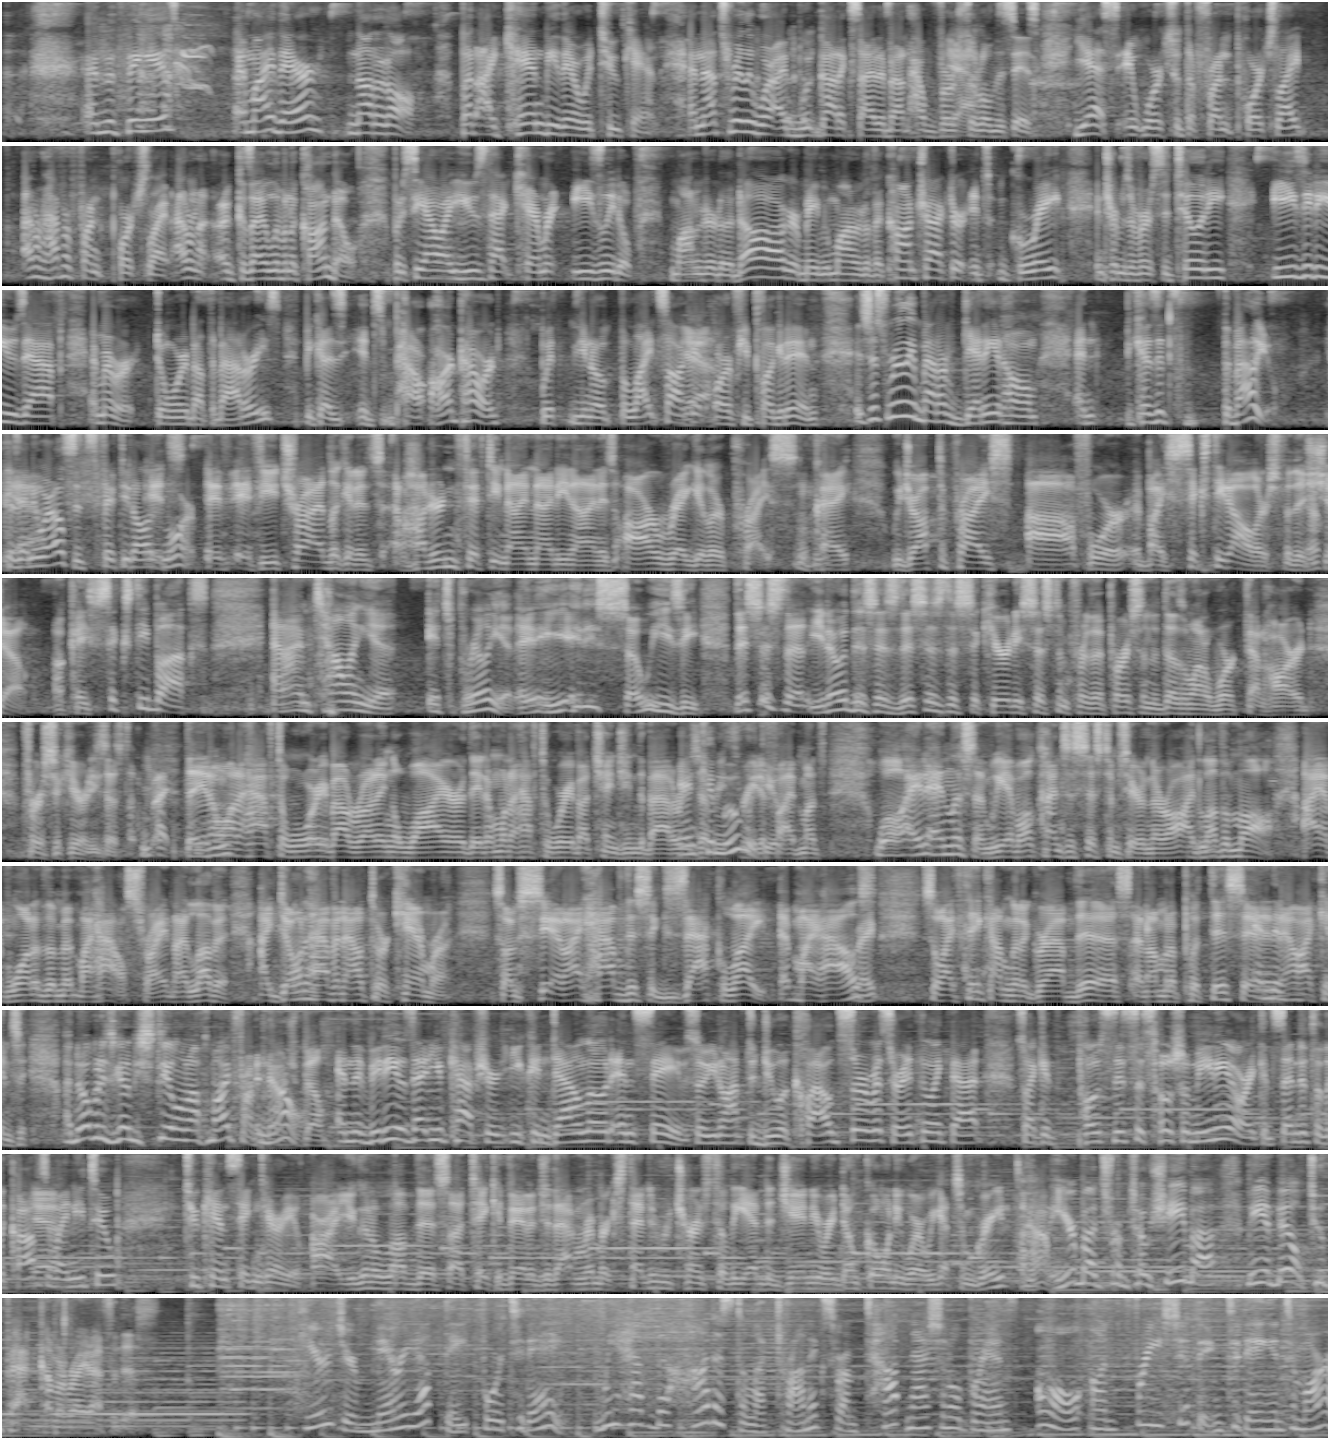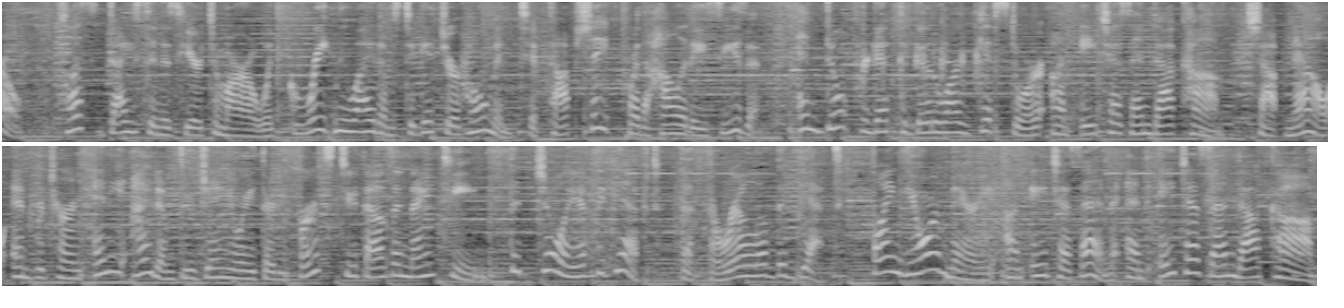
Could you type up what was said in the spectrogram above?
and the thing is, am I there? Not at all. But I can be there with Toucan. And that's really where I got excited about how versatile yeah. this is. Yes, it works with the front porch light, I don't have a front porch light. I don't know, because I live in a condo. But you see how I use that camera easily to monitor the dog or maybe monitor the contractor. It's great in terms of versatility, easy to use app. And remember, don't worry about the batteries because it's power, hard powered with you know the light socket yeah. or if you plug it in. It's just really a matter of getting it home and because it's the value. Because yeah. anywhere else, it's fifty dollars more. If, if you tried, look at it, it's one hundred and fifty nine ninety nine is our regular price. Mm-hmm. Okay, mm -hmm. we dropped the price uh, for by sixty dollars for this yep. show. Okay, sixty bucks, and I'm telling you, it's brilliant. It, it is so easy. This is the, you know what this is? This is the security system for the person that doesn't want to work that hard for a security system. Right. They mm -hmm. don't want to have to worry about running a wire. They don't want to have to worry about changing the batteries every three to five months. Well, and, and, listen, we have all kinds of systems here, and they're all, I love them all. I have one of them at my house, right? And I love it. I don't have an outdoor camera. So I'm seeing, I have this exact light at my house. Right. So I think I'm going to grab this, and I'm going to put this in, and, and now I can see. Nobody's going to be stealing off my front no. porch, Bill. And the videos that you've captured, you can download and save. So you don't have to do a cloud service or anything like that. So I could post this to social media or I could send it to the cops Yeah. if I need to. Toucan's taking care of you. All right, you're gonna love this. Uh, take advantage of that. And remember, extended returns till the end of January. Don't go anywhere. We got some great uh, earbuds from Toshiba. Me and Bill, two pack coming right after this. Here's your Merry update for today. We have the hottest electronics from top national brands all on free shipping today and tomorrow. Plus, Dyson is here tomorrow with great new items to get your home in tip top shape for the holiday season. And don't forget to go to our gift store on hsn.com. Shop now and return any item through January 31st, 2019. The joy of the gift, the thrill of the get. Find your Merry on HSN and hsn.com.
